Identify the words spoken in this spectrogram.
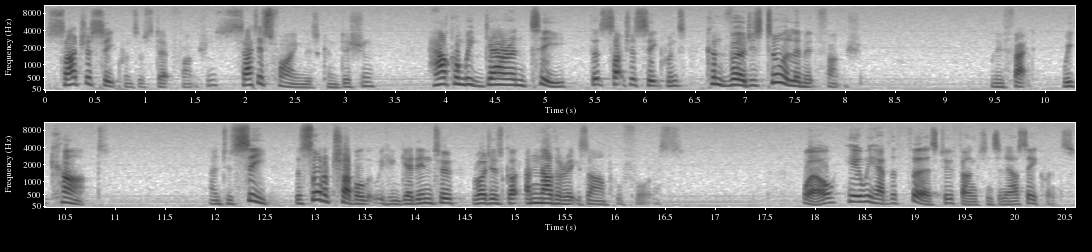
such a sequence of step functions satisfying this condition, how can we guarantee that such a sequence converges to a limit function? Well, in fact, we can't. And to see the sort of trouble that we can get into, Roger's got another example for us. Well, here we have the first two functions in our sequence.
